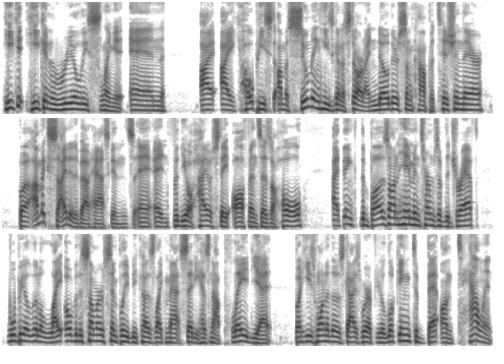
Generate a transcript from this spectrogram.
he can, he can really sling it, and I I hope he's. I'm assuming he's going to start. I know there's some competition there, but I'm excited about Haskins and, and for the Ohio State offense as a whole. I think the buzz on him in terms of the draft will be a little light over the summer simply because, like Matt said, he has not played yet. But he's one of those guys where if you're looking to bet on talent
